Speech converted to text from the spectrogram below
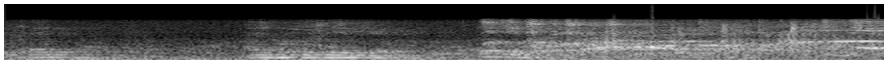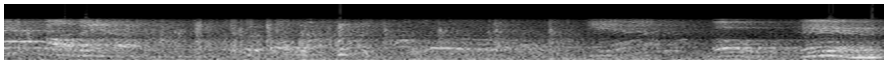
We're gonna have just said. I hope to see you here. Thank you. It's a very small band. And Oh, and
